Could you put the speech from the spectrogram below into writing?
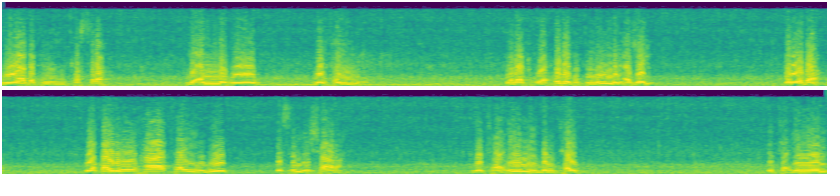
نيابة عن الكسرة لأنه مثنى وحدثت النون من أجل الإضافة. وقوله هاتين اسم إشارة. لتعيين البنتين. لتعيين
